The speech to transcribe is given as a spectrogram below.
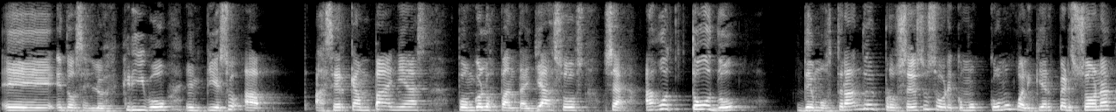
Eh, entonces lo escribo, empiezo a hacer campañas, pongo los pantallazos, o sea, hago todo demostrando el proceso sobre cómo, cómo cualquier persona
